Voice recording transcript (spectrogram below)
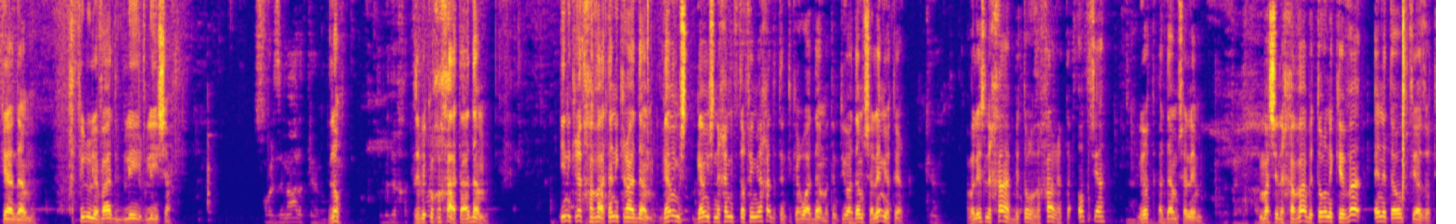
כאדם, אפילו לבד בלי, בלי אישה. אבל זה מעל הטבע. לא. זה בכוחך, אתה אדם. היא נקראת חווה, אתה נקרא אדם. גם אם, גם אם שניכם מצטרפים יחד, אתם תקראו אדם. אתם תהיו אדם שלם יותר. כן. אבל יש לך, בתור זכר, את האופציה להיות אדם שלם. מה שלחווה, בתור נקבה, אין את האופציה הזאת.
